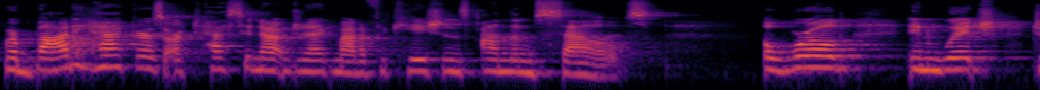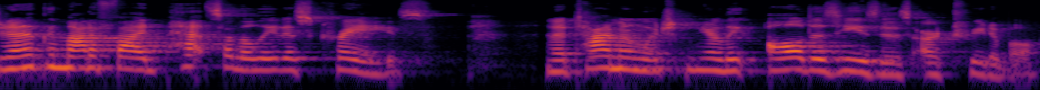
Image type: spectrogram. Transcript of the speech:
where body hackers are testing out genetic modifications on themselves. A world in which genetically modified pets are the latest craze. And a time in which nearly all diseases are treatable.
